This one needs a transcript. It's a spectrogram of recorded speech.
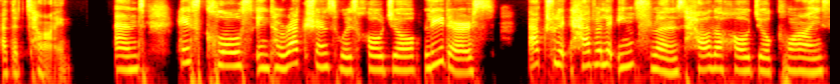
at the time. And his close interactions with Hojo leaders actually heavily influenced how the Hojo clans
